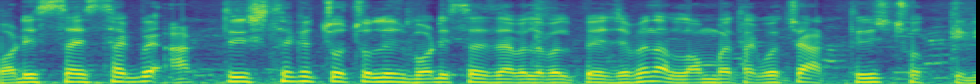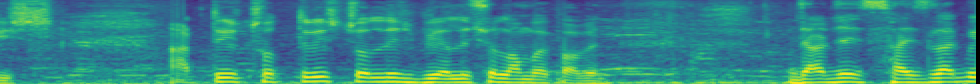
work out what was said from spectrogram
বডির সাইজ থাকবে আটত্রিশ থেকে চৌচল্লিশ বডি সাইজ অ্যাভেলেবেল পেয়ে যাবেন আর লম্বায় থাকবে হচ্ছে আটত্রিশ ছত্রিশ। আটত্রিশ, ছত্রিশ, চল্লিশ, বিয়াল্লিশও লম্বায় পাবেন। যার যে সাইজ লাগবে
